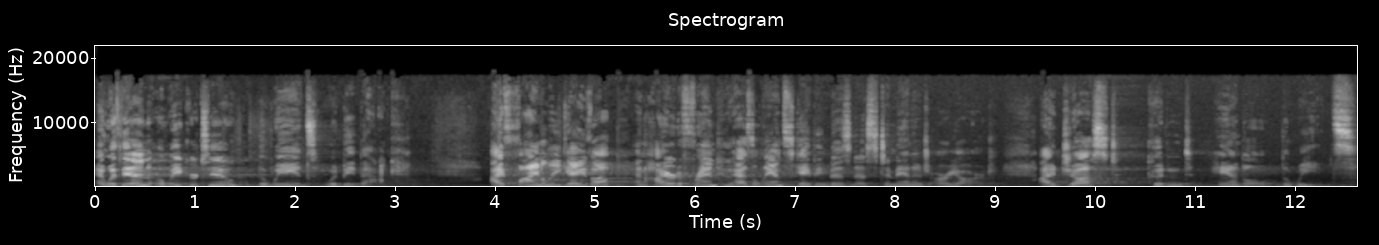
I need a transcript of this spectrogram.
And within a week or two, the weeds would be back. I finally gave up and hired a friend who has a landscaping business to manage our yard. I just couldn't handle the weeds.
